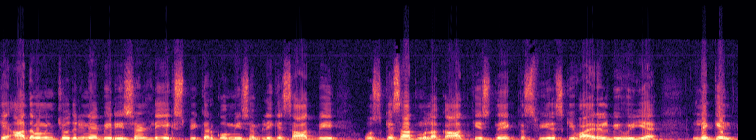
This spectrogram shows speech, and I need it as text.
कि आदम अमीन चौधरी ने अभी रिसेंटली एक स्पीकर कौमी असम्बली के साथ भी उसके साथ मुलाकात की, इसने एक तस्वीर इसकी वायरल भी हुई है। लेकिन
